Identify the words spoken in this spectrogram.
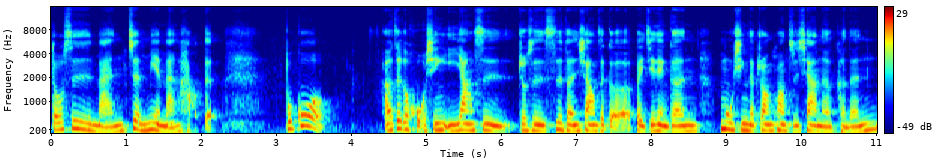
都是蛮正面、蛮好的。不过，而，这个火星一样是就是四分像这个北节点跟木星的状况之下呢，可能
